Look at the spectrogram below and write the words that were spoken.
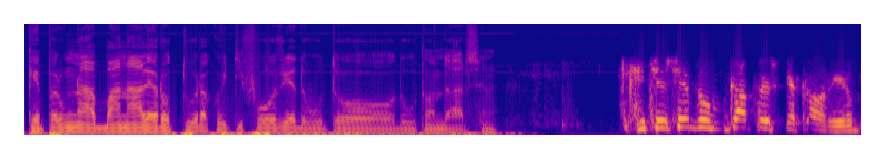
che per una banale rottura con i tifosi è dovuto, dovuto andarsene. C'è sempre un capo espiatorio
